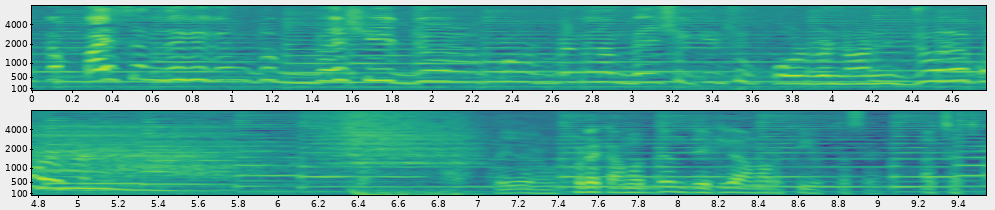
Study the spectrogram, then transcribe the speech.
একা পাইছেন দেখে কিন্তু বেশি জোর করবেন না বেশি কিছু করবেন না মানে জোরে করবেন না। ওই ওরকম ঠোঁটে কামড় দেন দেখলে আমার হতেছে আচ্ছা আচ্ছা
